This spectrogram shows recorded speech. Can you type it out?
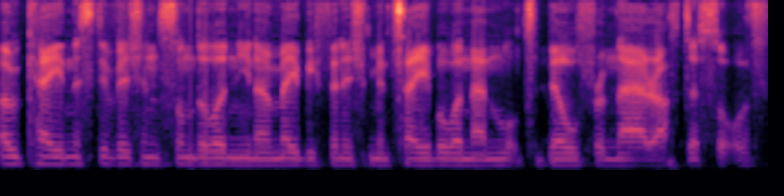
okay in this division. Sunderland, you know, maybe finish mid-table and then look to build from there after sort of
